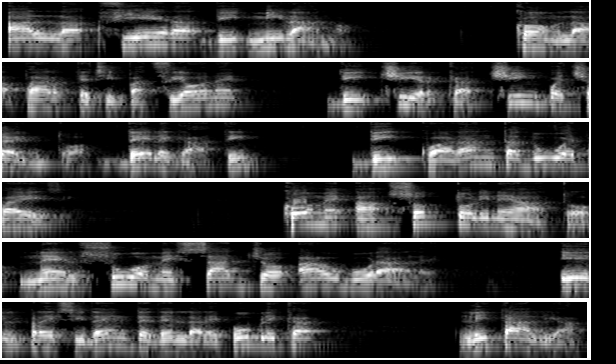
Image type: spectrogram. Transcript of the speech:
alla Fiera di Milano con la partecipazione di circa 500 delegati di 42 paesi. Come ha sottolineato nel suo messaggio augurale il Presidente della Repubblica, l'Italia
